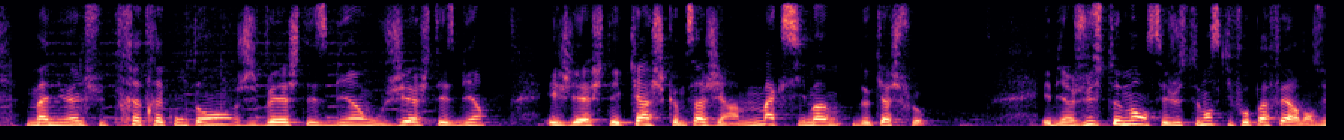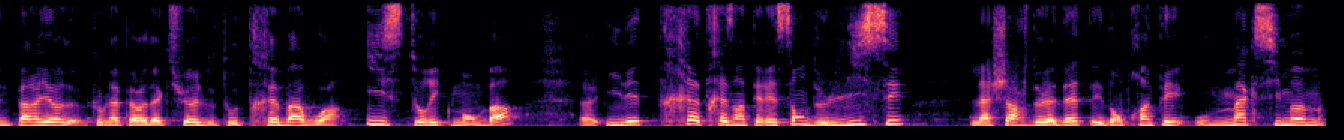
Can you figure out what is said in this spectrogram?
« Manuel, je suis très très content, je vais acheter ce bien ou j'ai acheté ce bien et je l'ai acheté cash, comme ça j'ai un maximum de cash flow ». Eh bien justement, c'est justement ce qu'il ne faut pas faire. Dans une période comme la période actuelle de taux très bas, voire historiquement bas, euh, il est très très intéressant de lisser la charge de la dette et d'emprunter au maximum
